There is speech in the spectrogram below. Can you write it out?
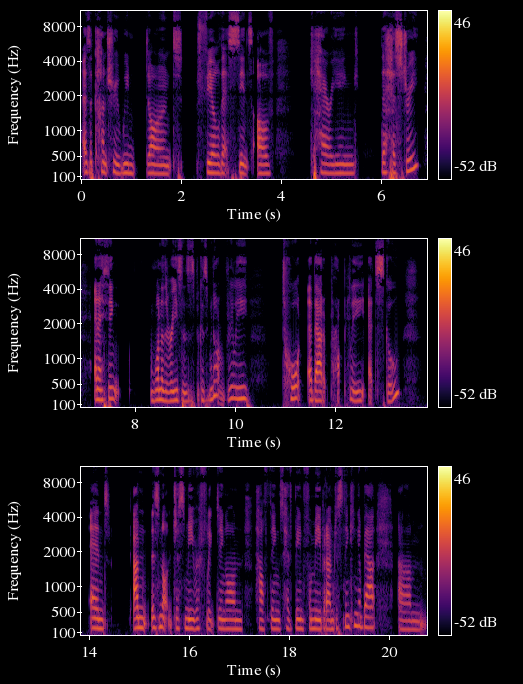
as a country, we don't feel that sense of carrying the history. And I think one of the reasons is because we're not really taught about it properly at school. And I'm, it's not just me reflecting on how things have been for me, but I'm just thinking about, um,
